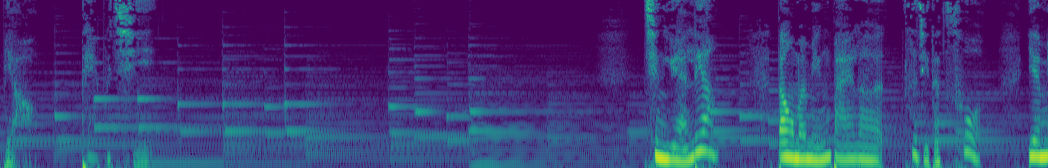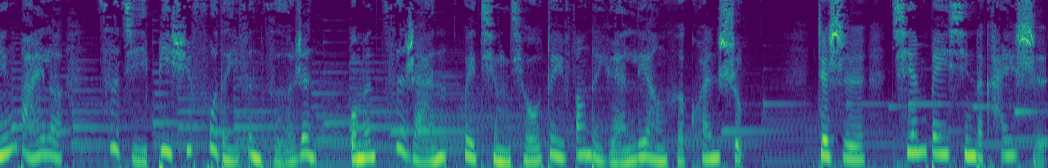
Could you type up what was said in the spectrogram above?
表。对不起，请原谅。当我们明白了自己的错，也明白了自己必须负的一份责任，我们自然会请求对方的原谅和宽恕。这是谦卑心的开始，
